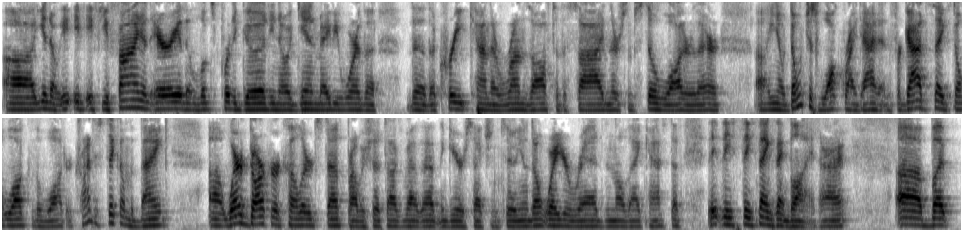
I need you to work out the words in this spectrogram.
Uh, you know, if, if you find an area that looks pretty good, you know, again, maybe where the, the, the creek kind of runs off to the side and there's some still water there, uh, you know, don't just walk right at it. And for God's sakes, don't walk to the water. Try to stick on the bank. Uh, wear darker colored stuff. Probably should have talked about that in the gear section too. You know, don't wear your reds and all that kind of stuff. These, these things ain't blind. All right. Uh, but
